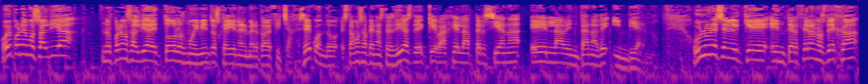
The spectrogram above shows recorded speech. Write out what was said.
Hoy ponemos al día nos ponemos al día de todos los movimientos que hay en el mercado de fichajes, ¿eh? cuando estamos apenas tres días de que baje la persiana en la ventana de invierno. Un lunes en el que en tercera nos deja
